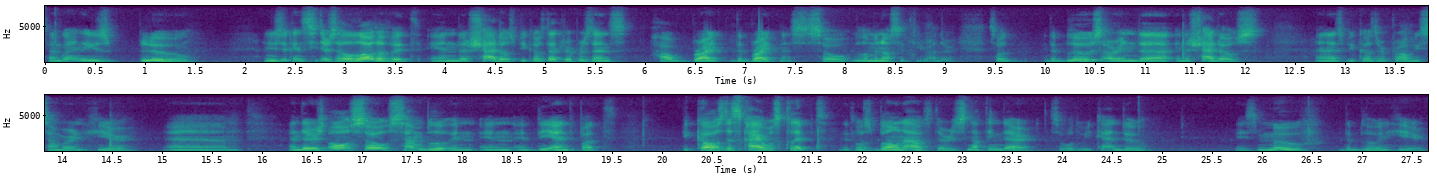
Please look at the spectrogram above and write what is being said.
So I'm going to use blue, and as you can see, there's a lot of it in the shadows because that represents how bright the brightness, so luminosity rather. So the blues are in the in the shadows and that's because they're probably somewhere in here. Um, and there's also some blue in, in at the end but because the sky was clipped it was blown out there is nothing there. So what we can do is move the blue in here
